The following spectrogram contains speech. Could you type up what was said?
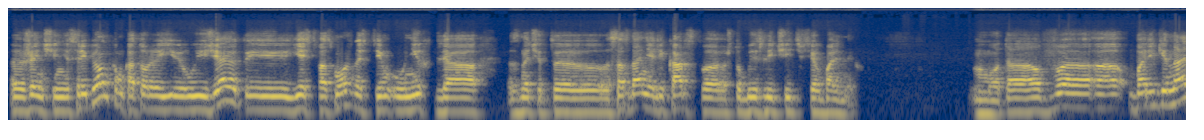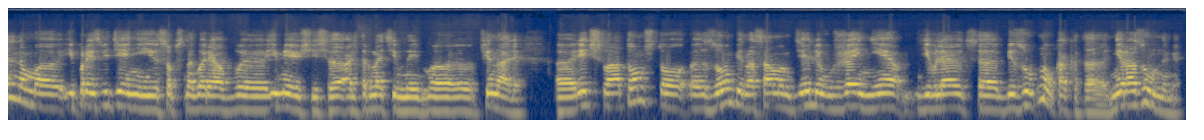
женщине с ребенком, которые уезжают, и есть возможность у них для значит, создания лекарства, чтобы излечить всех больных. Вот. А в, а, в оригинальном а, и произведении, собственно говоря, в имеющейся альтернативной финале, речь шла о том, что э, зомби на самом деле уже не являются безум, ну как это, неразумными,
